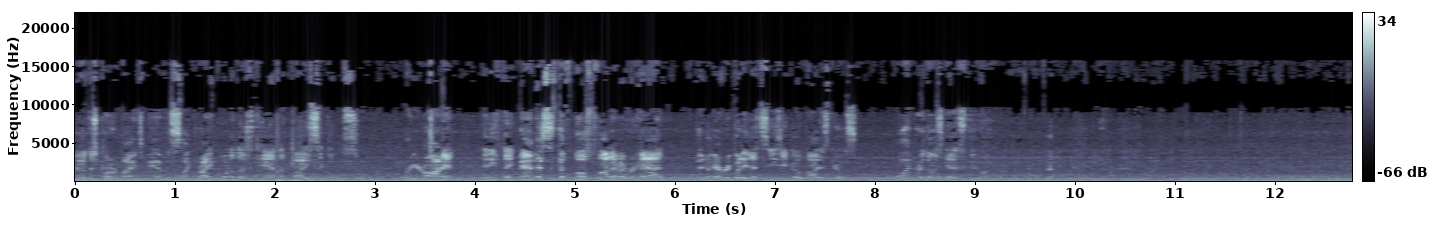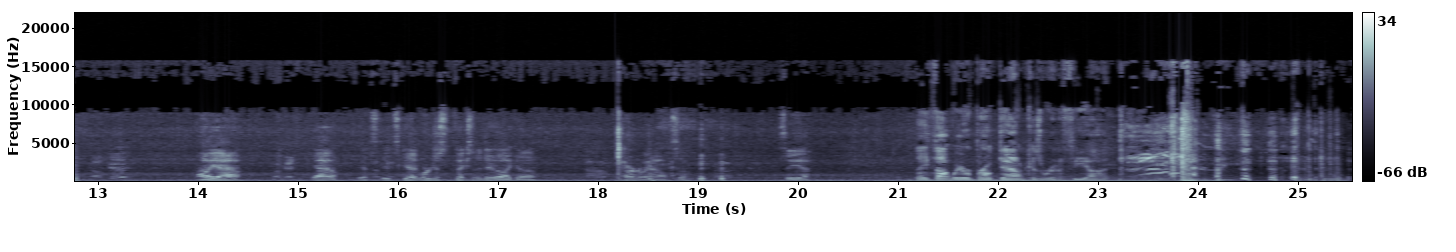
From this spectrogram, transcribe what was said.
know what this car reminds me of? It's like riding one of those tandem bicycles where you're on it and you think, man, this is the most fun I've ever had. And everybody that sees you go by just goes, what are those guys doing? Oh, yeah. Okay. Yeah, it's, it's good. We're just fixing to do like a turnaround, so. so, yeah. They thought we were broke down because we're in a Fiat.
